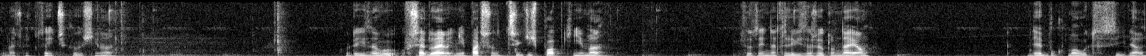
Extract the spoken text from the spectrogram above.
Zobaczmy tutaj, czy kogoś nie ma. Kurde, i znowu wszedłem, nie patrząc, czy gdzieś pułapki nie ma. Tutaj na telewizorze oglądają? Debug mode, signal.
